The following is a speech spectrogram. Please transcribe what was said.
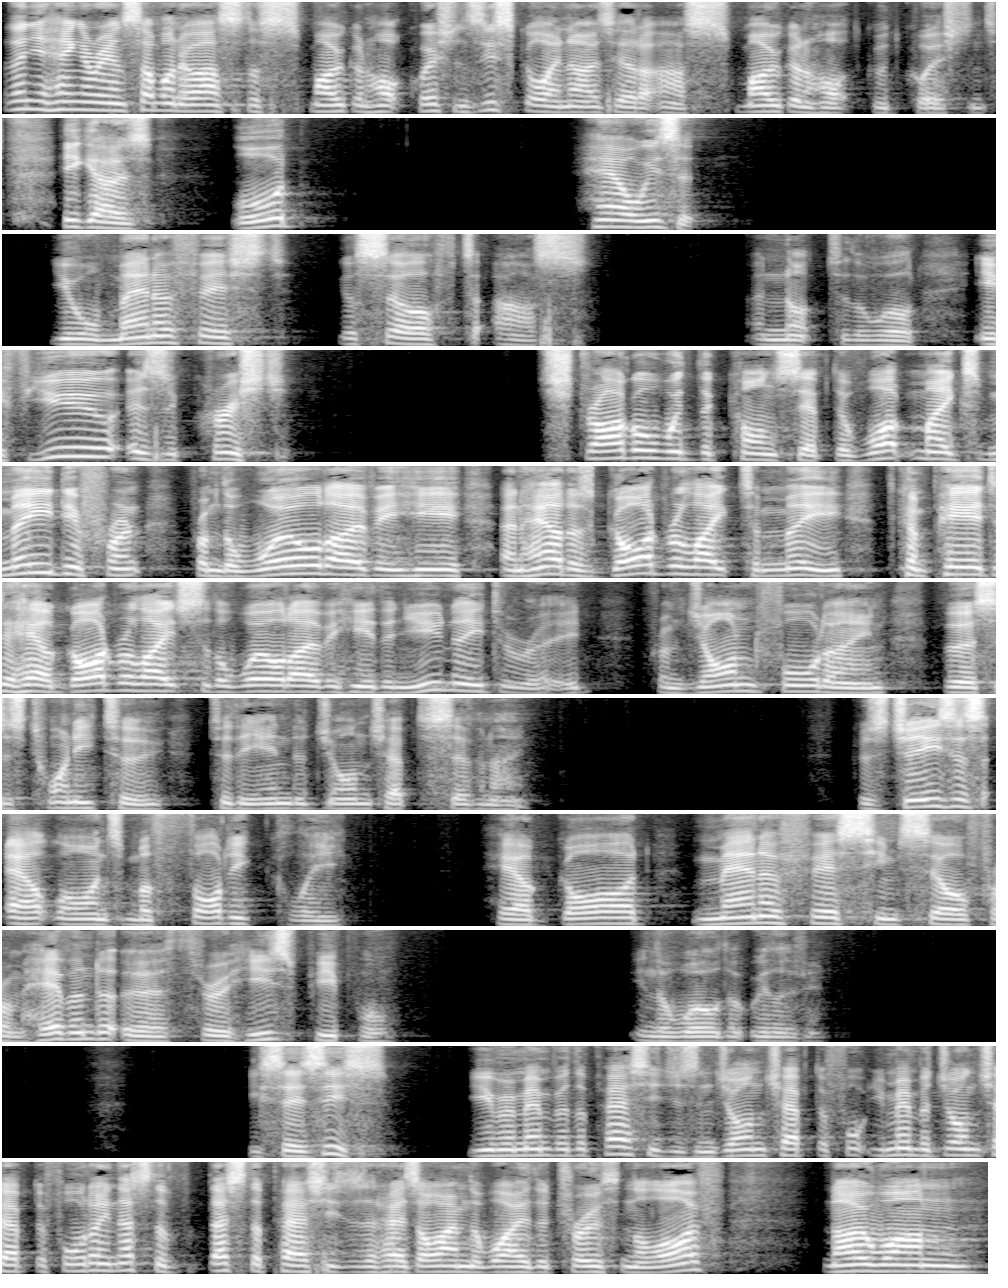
And then you hang around someone who asks the smoking hot questions. This guy knows how to ask smoking hot good questions. He goes, Lord, how is it you will manifest yourself to us and not to the world? If you, as a Christian, struggle with the concept of what makes me different from the world over here and how does God relate to me compared to how God relates to the world over here, then you need to read from John 14, verses 22 to the end of John chapter 17. Because Jesus outlines methodically how God manifests himself from heaven to earth through his people in the world that we live in. He says this you remember the passages in John chapter 4. You remember John chapter 14? That's the, that's the passage that has, I am the way, the truth, and the life. No one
